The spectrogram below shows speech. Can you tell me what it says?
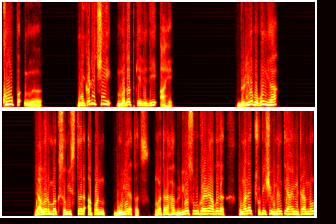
खूप निकडीची मदत केलेली आहे. व्हिडिओ बघून घ्या. यावर मग सविस्तर आपण बोलूयातच. मात्र हा व्हिडिओ सुरू करण्या अगोदर तुम्हाला एक छोटीशी विनंती आहे मित्रांनो.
